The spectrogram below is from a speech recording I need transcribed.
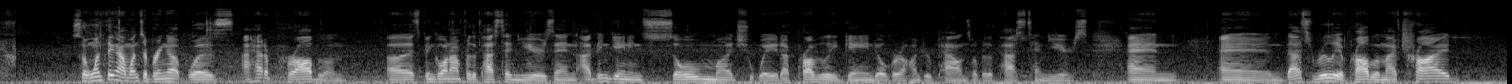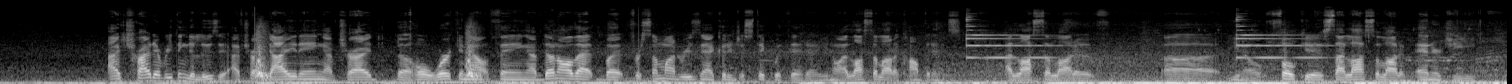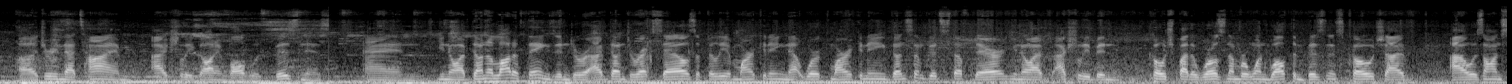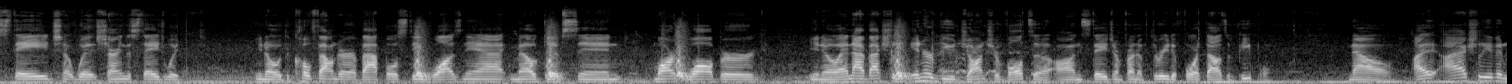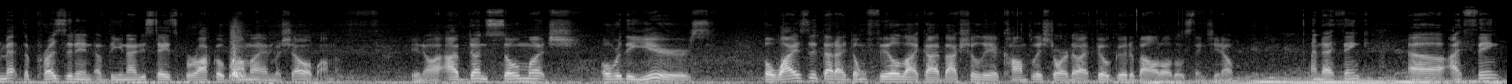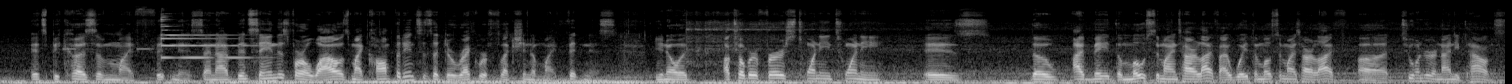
So, one thing I want to bring up was I had a problem. Uh, it's been going on for the past 10 years, and I've been gaining so much weight. I've probably gained over 100 pounds over the past 10 years, and and that's really a problem. I've tried. I've tried everything to lose it. I've tried dieting. I've tried the whole working out thing. I've done all that, but for some odd reason, I couldn't just stick with it. Uh, you know, I lost a lot of confidence. I lost a lot of uh, you know, focused. I lost a lot of energy. Uh, during that time, I actually got involved with business. And, you know, I've done a lot of things. And I've done direct sales, affiliate marketing, network marketing, done some good stuff there. You know, I've actually been coached by the world's number one wealth and business coach. I've I was on stage with sharing the stage with, you know, the co-founder of Apple, Steve Wozniak, Mel Gibson, Mark Wahlberg, you know and i've actually interviewed john travolta on stage in front of three to four thousand people. Now I, I actually even met the president of the united states barack obama and michelle obama. You know i've done so much over the years but why is it that i don't feel like i've actually accomplished or do i feel good about all those things you know? And i think uh, i think it's because of my fitness. And i've been saying this for a while is my confidence is a direct reflection of my fitness. You know october 1st 2020 is the i made the most in my entire life. I weighed the most in my entire life uh, 290 pounds.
